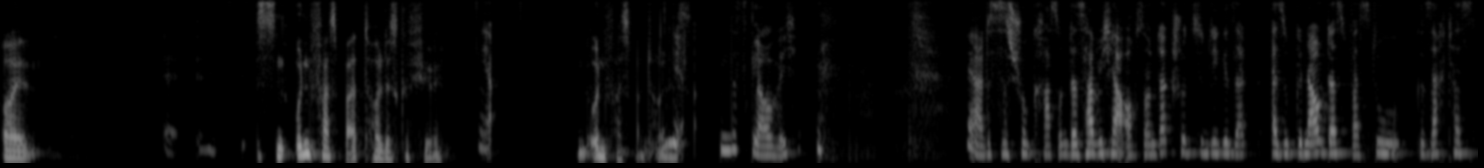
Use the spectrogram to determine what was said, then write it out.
Und äh, es ist ein unfassbar tolles Gefühl. Ja. Ein unfassbar tolles. Ja, das glaube ich. Ja, das ist schon krass. Und das habe ich ja auch Sonntag schon zu dir gesagt. Also genau das, was du gesagt hast,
